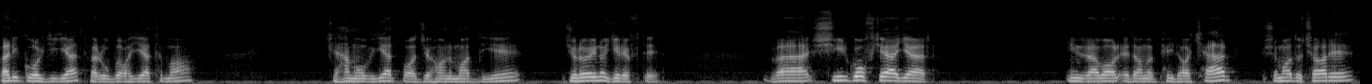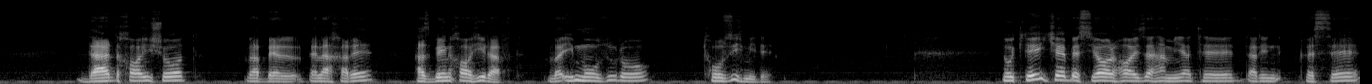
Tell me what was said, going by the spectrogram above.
ولی گرگیت و روباهیت ما که همویت با جهان مادیه جلوی اینو گرفته. و شیر گفت که اگر این روال ادامه پیدا کرد شما دچار درد خواهی شد. و بالاخره از بین خواهی رفت و این موضوع رو توضیح میده. نکته ای که بسیار حائز اهمیت در این قصه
